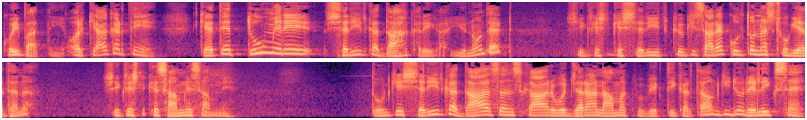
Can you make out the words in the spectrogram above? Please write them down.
कोई बात नहीं। और क्या करते हैं? कहते हैं, तू मेरे शरीर का दाह करेगा। You know that Shri Krishna के शरीर, क्योंकि सारा कुल तो नष्ट हो गया था ना? श्री कृष्ण के सामने सामने तो उनके शरीर का दाह संस्कार, वो जरा नामक व्यक्ति करता है उनकी जो रेलिक्स हैं,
